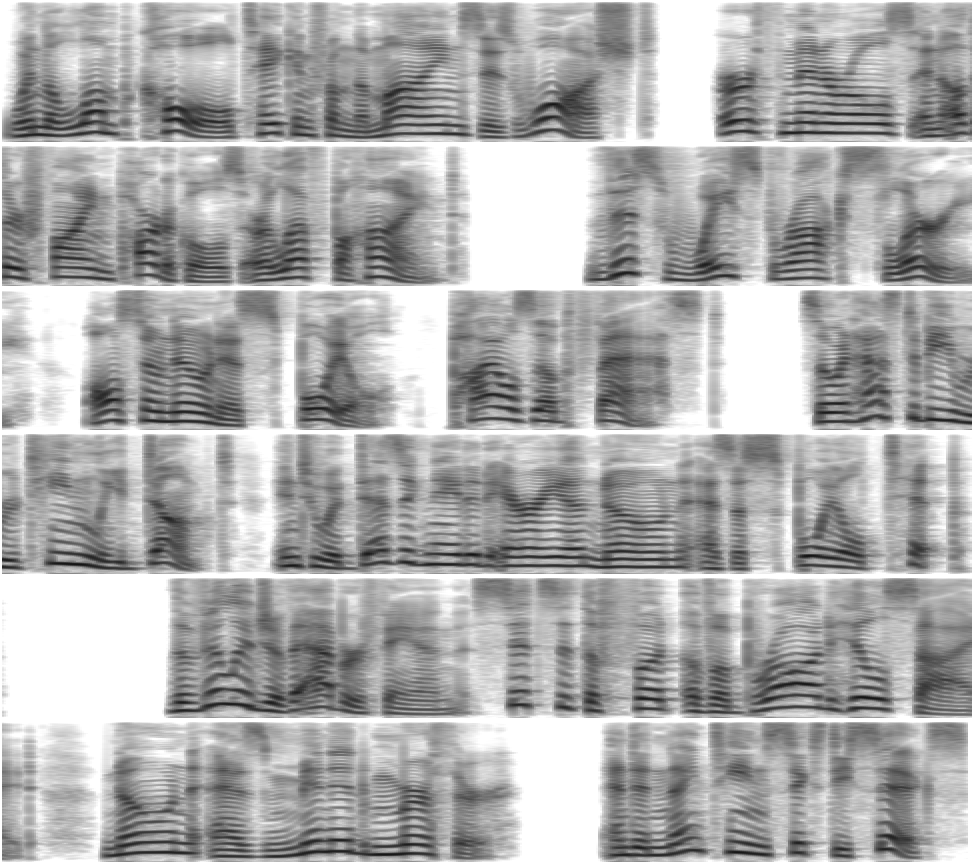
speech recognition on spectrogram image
When the lump coal taken from the mines is washed, earth minerals and other fine particles are left behind. This waste rock slurry, also known as spoil, piles up fast, so it has to be routinely dumped into a designated area known as a spoil tip. The village of Aberfan sits at the foot of a broad hillside known as Mynydd Merthyr, and in 1966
